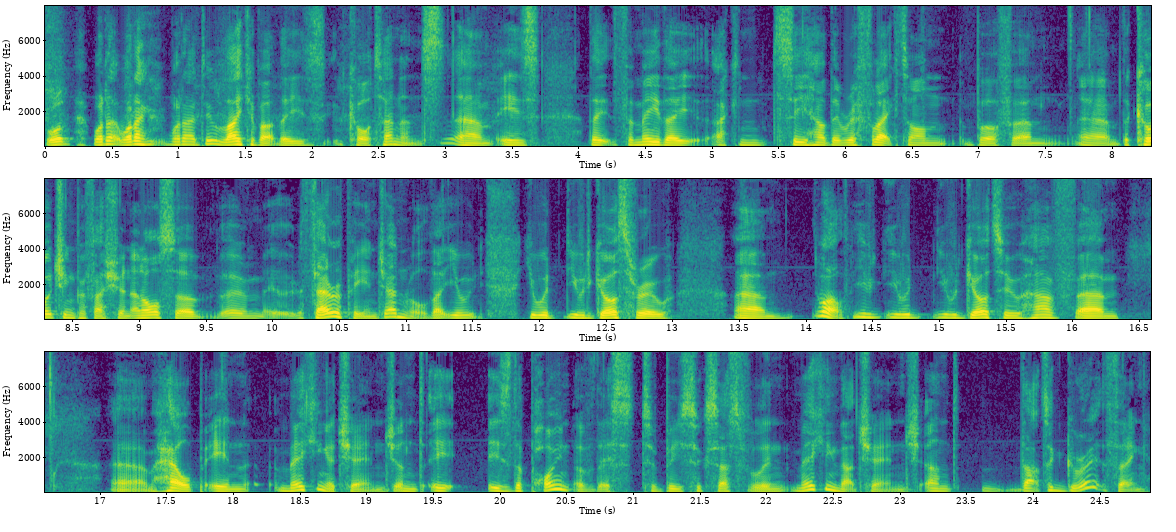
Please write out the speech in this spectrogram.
what what I, what I what I do like about these core tenants um, is they for me they I can see how they reflect on both um, um, the coaching profession and also um, therapy in general. That you you would you would go through um, well, you you would you would go to have um, help in making a change, and it is the point of this to be successful in making that change, and that's a great thing.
